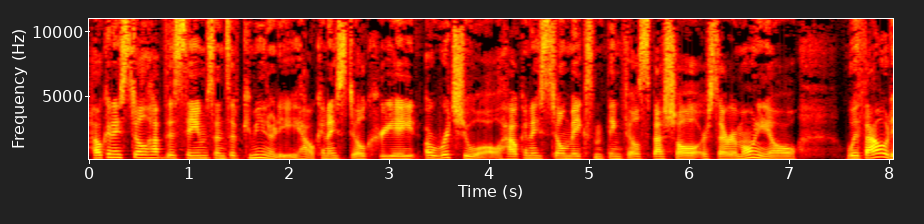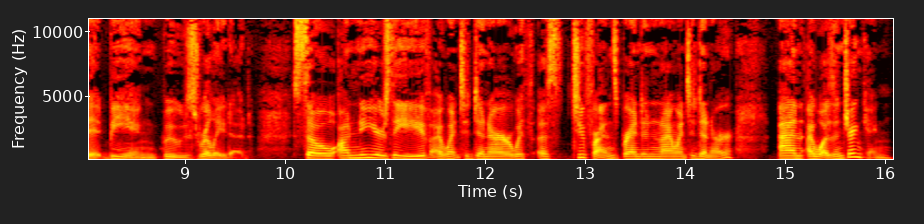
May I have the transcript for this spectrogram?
how can I still have the same sense of community? How can I still create a ritual? How can I still make something feel special or ceremonial without it being booze related? So on New Year's Eve, I went to dinner with us, two friends. Brandon and I went to dinner and I wasn't drinking.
